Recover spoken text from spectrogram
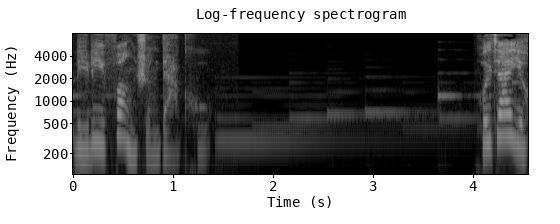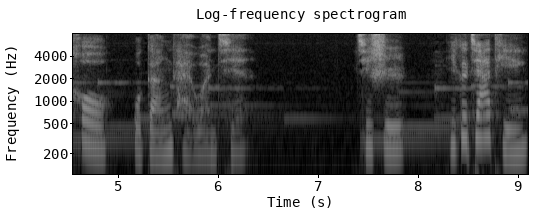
李丽放声大哭。回家以后，我感慨万千。其实，一个家庭，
